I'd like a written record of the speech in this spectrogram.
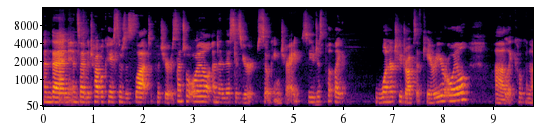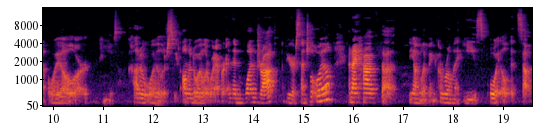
And then inside the travel case, there's a slot to put your essential oil. And then this is your soaking tray. So you just put like one or two drops of carrier oil, uh, like coconut oil, or you can use avocado oil or sweet almond oil or whatever, and then one drop of your essential oil. And I have the Young Living AromaEase oil itself.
